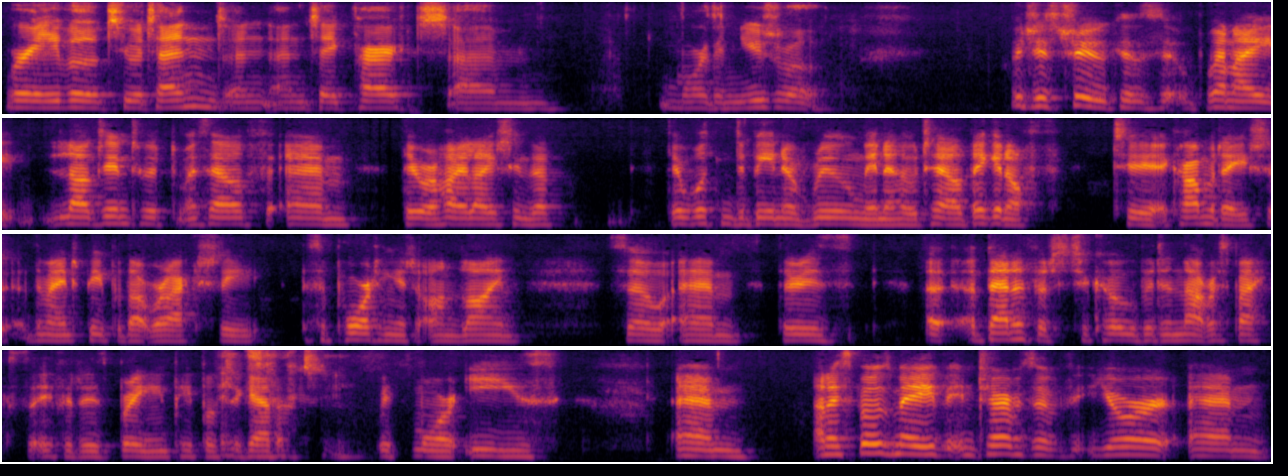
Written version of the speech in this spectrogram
were able to attend and and take part um, more than usual. Which is true because when I logged into it myself, um, they were highlighting that there wouldn't have been a room in a hotel big enough to accommodate the amount of people that were actually supporting it online. So um, there is a, a, benefit to COVID in that respect if it is bringing people together exactly. with more ease. Um, and I suppose, Maeve, in terms of your um,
